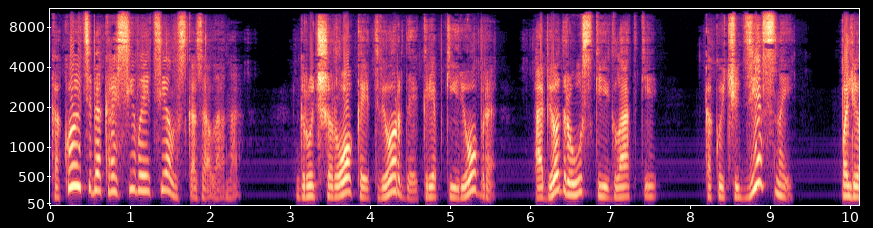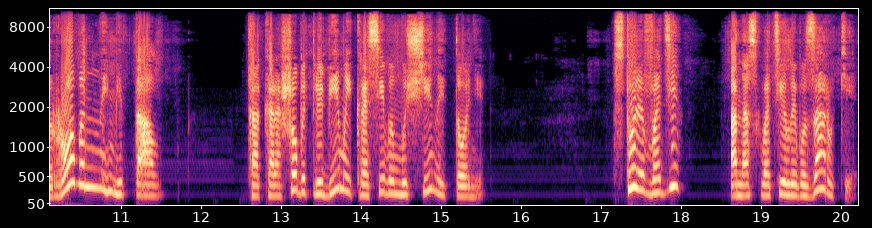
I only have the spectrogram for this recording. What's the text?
«Какое у тебя красивое тело!» — сказала она. Грудь широкая, твердая, крепкие ребра, а бедра узкие и гладкие. Какой чудесный полированный металл! Как хорошо быть любимой красивым мужчиной, Тони! Стоя в воде, она схватила его за руки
